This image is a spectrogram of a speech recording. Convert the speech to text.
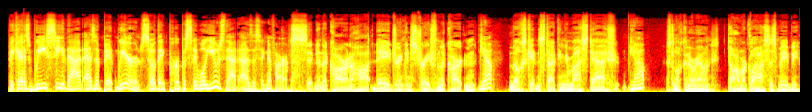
Because we see that as a bit weird. So they purposely will use that as a signifier of that. Sitting in the car on a hot day, drinking straight from the carton. Yep. Milk's getting stuck in your mustache. Yep. Just looking around. Dahmer glasses, maybe.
